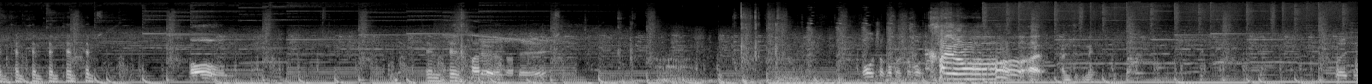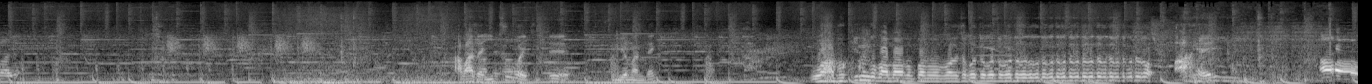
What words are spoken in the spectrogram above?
템템템템템템템템 어우, 템템 잘해요, 다들. 어, 잠깐만, 잠깐만. 카요 아 안 죽네 좋아요, 좋아요. 아 맞아 이 투구가 있지 위험한데 와 벗기는 거 봐봐 봐봐 봐봐 저거 저거 저거 저거 저거 저거 저거 저거 저거 저거 저거 저거 아 헤이 아, 어.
